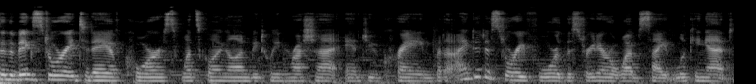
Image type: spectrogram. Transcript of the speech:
So, the big story today, of course, what's going on between Russia and Ukraine. But I did a story for the Straight Arrow website looking at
